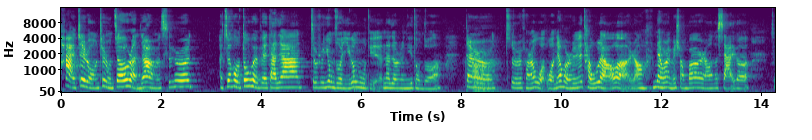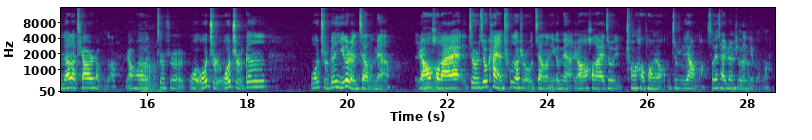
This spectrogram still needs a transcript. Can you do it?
嗨，这种这种交友软件嘛，其实，啊，最后都会被大家就是用作一个目的，那就是你懂得。但是就是反正我我那会儿是因为太无聊了，然后 那会儿也没上班，然后就下一个就聊聊天儿什么的。然后就是我我只我只跟我只跟一个人见了面，然后后来就是就看演出的时候见了一个面，然后后来就成了好朋友，就是这样嘛，所以才认识了你们嘛。嗯，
